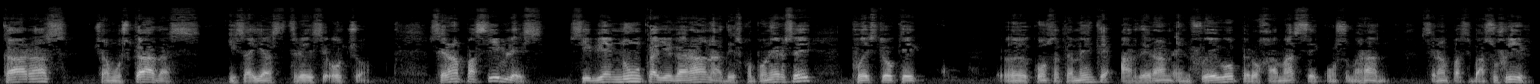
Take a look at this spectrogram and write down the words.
caras chamuscadas. Isaías 13:8 serán pasibles, si bien nunca llegarán a descomponerse, puesto que eh, constantemente arderán en fuego, pero jamás se consumarán. Serán pasibles, a sufrir.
